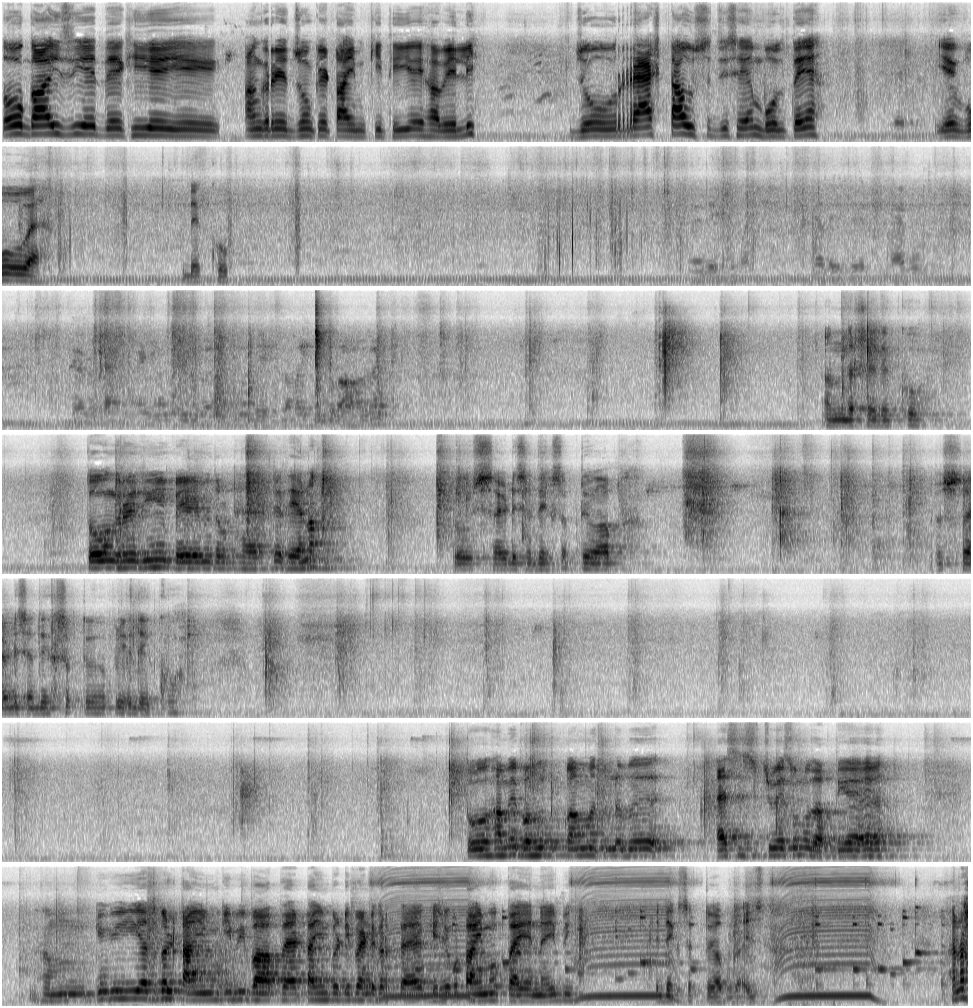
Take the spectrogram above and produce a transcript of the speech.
तो गाइस ये देखिए, ये अंग्रेज़ों के टाइम की थी ये हवेली, जो रेस्ट हाउस जिसे हम बोलते हैं, ये वो है। देखो। अंदर से देखो। तो अंग्रेज़ी पे मतलब ठहरते थे ना? तो उस साइड से देख सकते हो आप। उस साइड से देख सकते हो आप, ये देखो। तो हमें बहुत कम मतलब ऐसी सिचुएशन हो जाती है हम, क्योंकि ये आजकल टाइम की भी बात है टाइम पर डिपेंड करता है, किसी को टाइम होता है या नहीं भी। ये देख सकते हो आप गाइज़ है ना?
